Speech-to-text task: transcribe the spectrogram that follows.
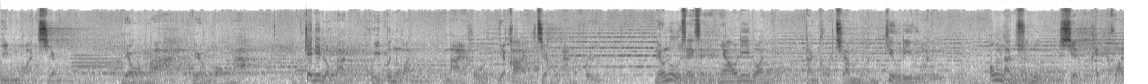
因完成。龙王啊，龙王啊，见你落难回本愿，奈何入海情难回？龙女先生鸟你乱，但可千门救你还。往南顺路现血还。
